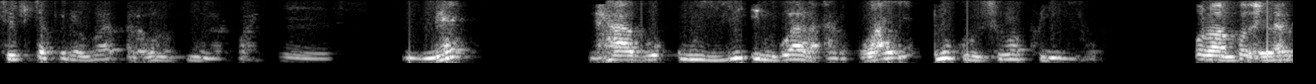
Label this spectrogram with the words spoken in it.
Si icyo cyapfa indwara arabona ko umuntu arwaye. Me ntabwo uzi indwara arwaye n'ukuntu ushobora kuyivura. Urakoze cyane.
